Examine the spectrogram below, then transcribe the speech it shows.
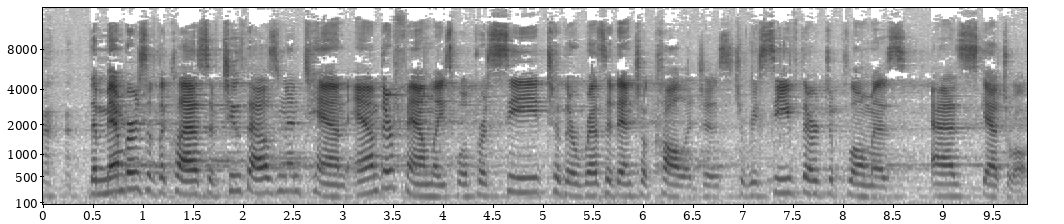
the members of the class of 2010 and their families will proceed to their residential colleges to receive their diplomas as scheduled.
